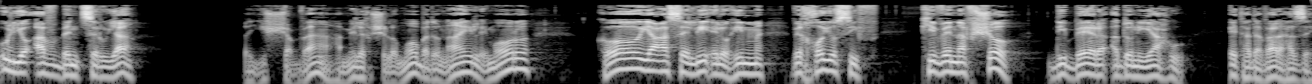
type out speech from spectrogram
וליואב בן צרויה. וישבע המלך שלמה באדוני לאמור, כה יעשה לי אלוהים, וכה יוסיף, כי בנפשו דיבר אדוניהו את הדבר הזה.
